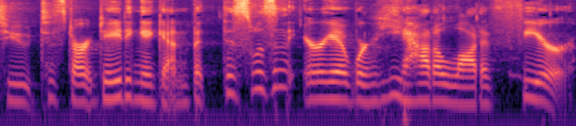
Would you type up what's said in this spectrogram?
to to start dating again, but this was an area where he had a lot of fear.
